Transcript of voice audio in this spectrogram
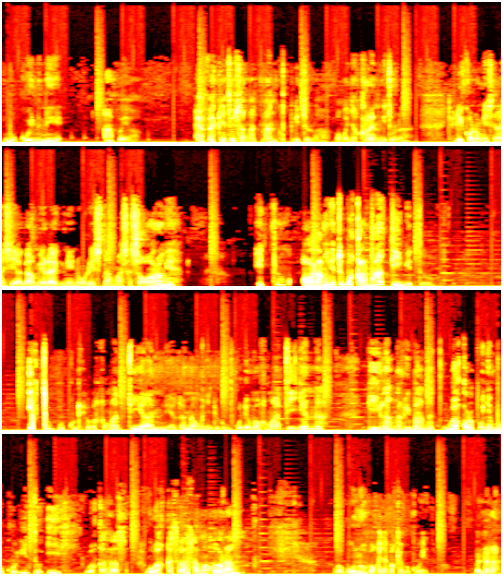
buku ini nih apa ya efeknya tuh sangat mantap gitu lah pokoknya keren gitu lah. Jadi kalau misalnya si Yagami like ini nulis nama seseorang ya itu orangnya tuh bakal mati gitu. Itu buku dewa kematian ya kan namanya juga buku dewa kematian lah. Gila ngeri banget. Gue kalau punya buku itu ih gue kesel gue kesel sama orang. Gue bunuh pokoknya pakai buku itu. Beneran.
